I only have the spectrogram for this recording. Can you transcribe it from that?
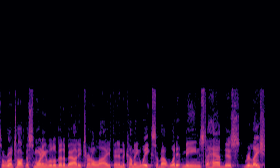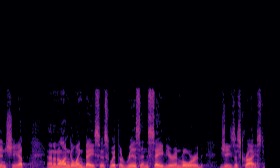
So, we're going to talk this morning a little bit about eternal life and in the coming weeks about what it means to have this relationship on an ongoing basis with the risen Savior and Lord Jesus Christ.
